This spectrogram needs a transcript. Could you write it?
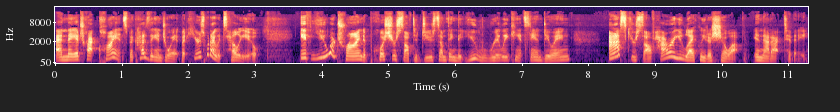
and they attract clients because they enjoy it. But here's what I would tell you if you are trying to push yourself to do something that you really can't stand doing, ask yourself how are you likely to show up in that activity?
